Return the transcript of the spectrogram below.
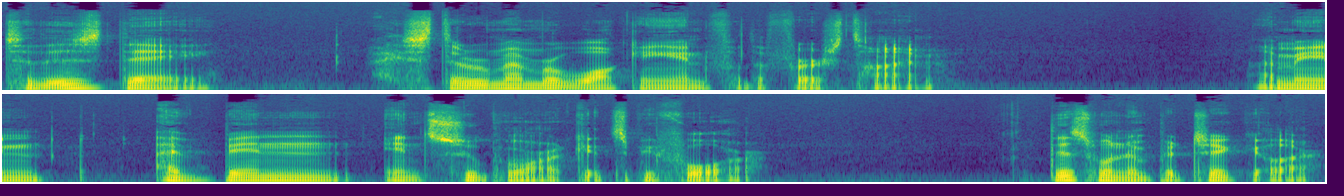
To this day, I still remember walking in for the first time. I mean, I've been in supermarkets before. This one in particular,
